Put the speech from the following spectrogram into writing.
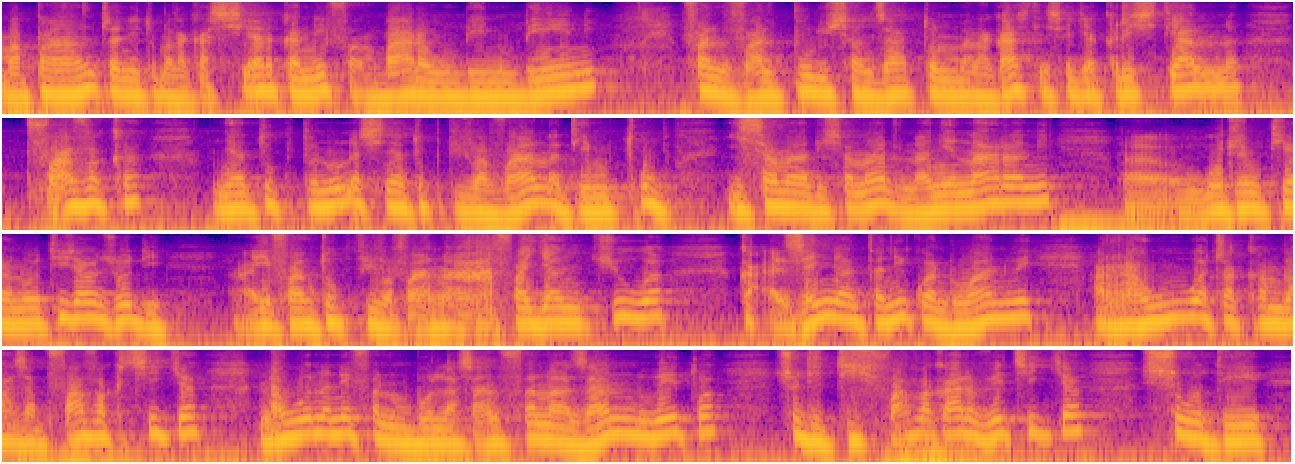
Mampahantra ny eto Madagasiara kanefa ambara ombeny ombeny fa ny valopolo isan-jaton'ny Malagasy dia saika kristianina, mpivavaka, ny antokom-pinoana sy ny antokom-pivavahana dia mitombo isan'andro isan'andro na ny anarany ohatry ny ty anao ty zany zao dia efa antokom-pivavahana hafa ihany koa ka zay ny anontaniako androany hoe raha ohatra ka milaza mpivavaka tsika nahoana nefa no mbola zany fanahy zany no eto sao dia diso vavaka ary ve tsika sao dia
